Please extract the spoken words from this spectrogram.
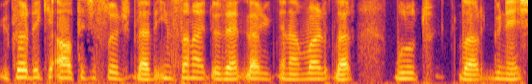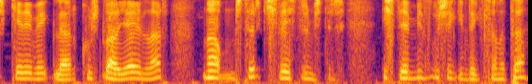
yukarıdaki altıcı sözcüklerde insana ait özellikler yüklenen varlıklar bulutlar, güneş, kelebekler, kuşlar, yaylılar ne yapmıştır? Kişileştirmiştir. İşte biz bu şekildeki sanata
